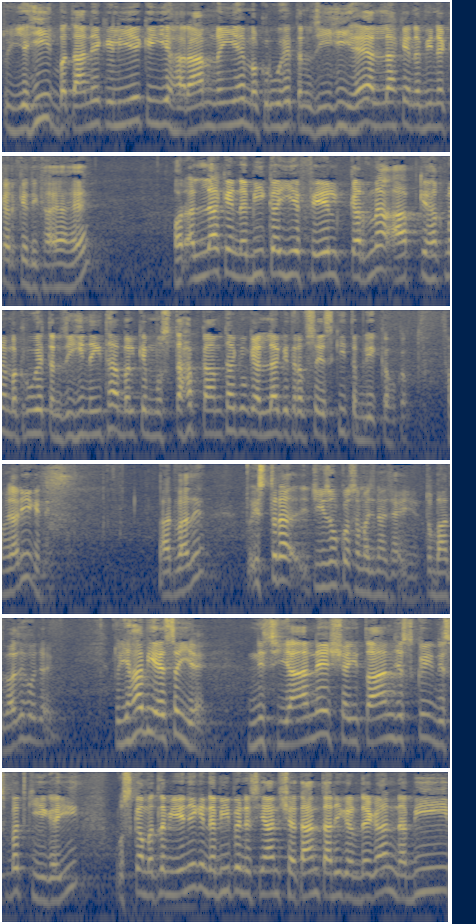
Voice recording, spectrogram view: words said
تو یہی بتانے کے لیے کہ یہ حرام نہیں ہے مکروح تنظیحی ہے، اللہ کے نبی نے کر کے دکھایا ہے۔ اور اللہ کے نبی کا یہ فیل کرنا آپ کے حق میں مکروع تنظیحی نہیں تھا، بلکہ مستحب کام تھا، کیونکہ اللہ کی طرف سے اس کی تبلیغ کا حکم۔ سمجھ آ رہی ہے کہ نہیں؟ بات واضح؟ تو اس طرح چیزوں کو سمجھنا چاہیے، تو بات واضح ہو جائے گی۔ تو یہاں بھی ایسا ہی ہے، نسیان شیطان جس کی نسبت کی گئی، اس کا مطلب یہ نہیں کہ نبی پہ نسیان شیطان تاری کر دے گا، نبی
